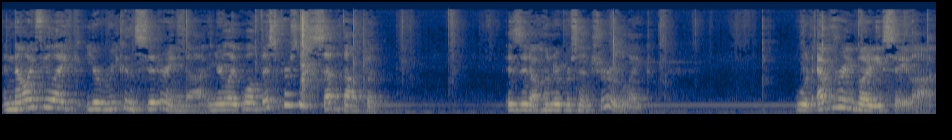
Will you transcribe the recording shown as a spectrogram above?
and now I feel like you're reconsidering that and you're like, well, this person said that, but is it 100% true? Like, would everybody say that?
